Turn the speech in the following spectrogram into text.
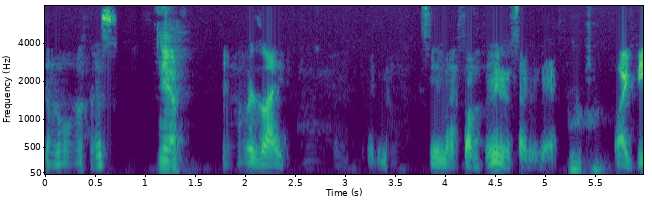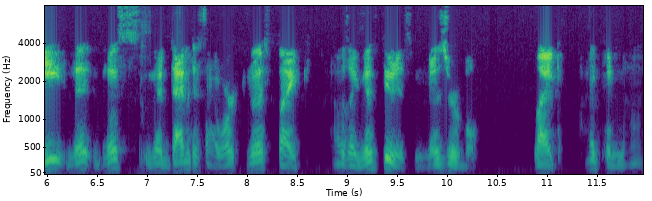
dental office. Yeah. And I was like, I could not see myself doing this every day. Like the, the this the dentist I worked with, like I was like, this dude is miserable. Like I could not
